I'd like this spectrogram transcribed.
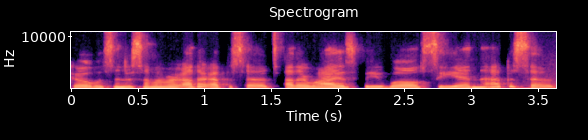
go listen to some of our other episodes. Otherwise, we will see you in the episode.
